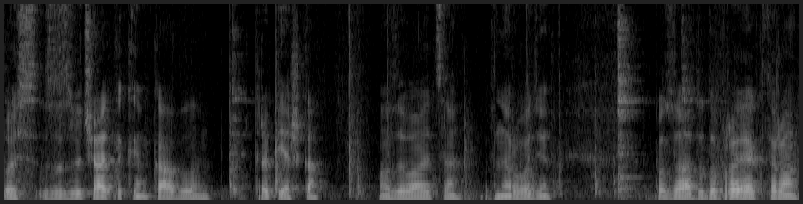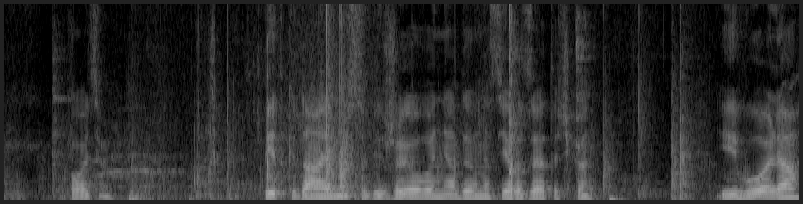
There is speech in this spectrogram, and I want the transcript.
ось зазвичай таким кабелем. Трапешка називається в народі. Позаду до проєктора. Потім підкидаємо собі живлення, де в нас є розеточка. І вуаля,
